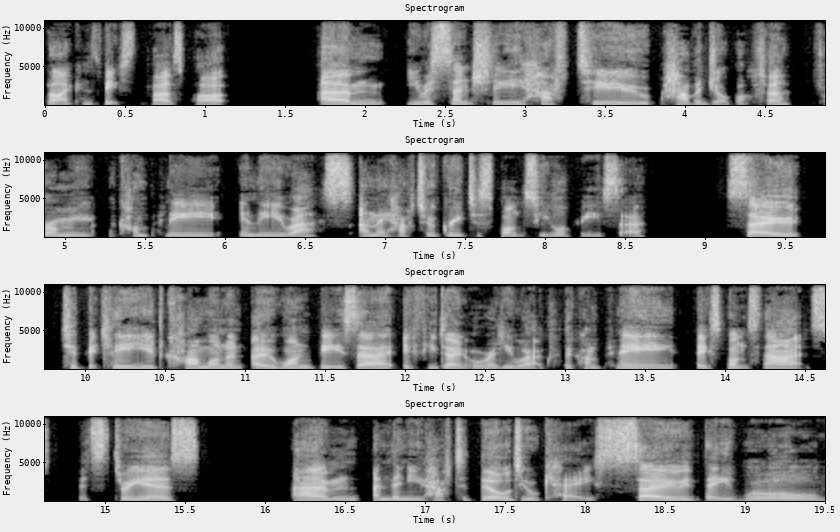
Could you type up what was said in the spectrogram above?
But I can speak to the first part. Um, you essentially have to have a job offer from a company in the US, and they have to agree to sponsor your visa. So typically, you'd come on an O1 visa if you don't already work for the company. They sponsor that; it's, three years. Um, and then you have to build your case. So they will.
